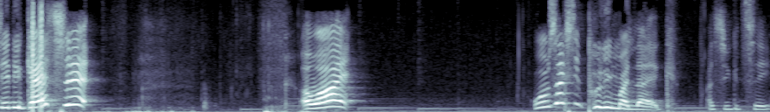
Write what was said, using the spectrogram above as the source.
did you guess it? All right. Well, I was actually pulling my leg, as you can see.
